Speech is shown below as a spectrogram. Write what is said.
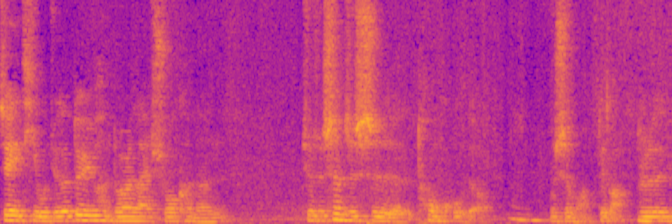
这一题，我觉得对于很多人来说，可能就是甚至是痛苦的，不是吗？对吧？就是，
